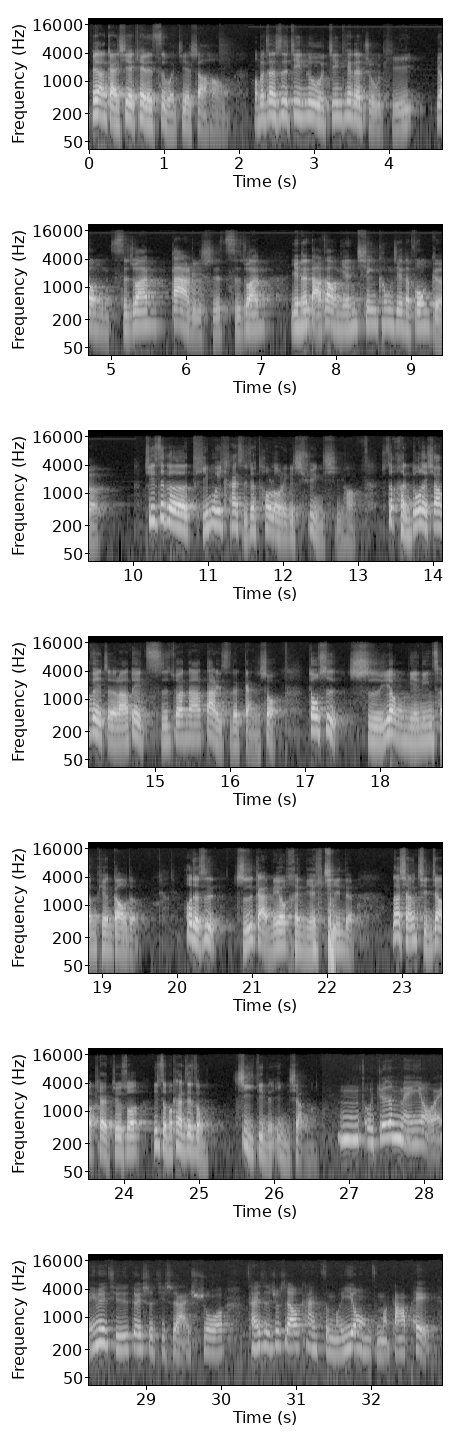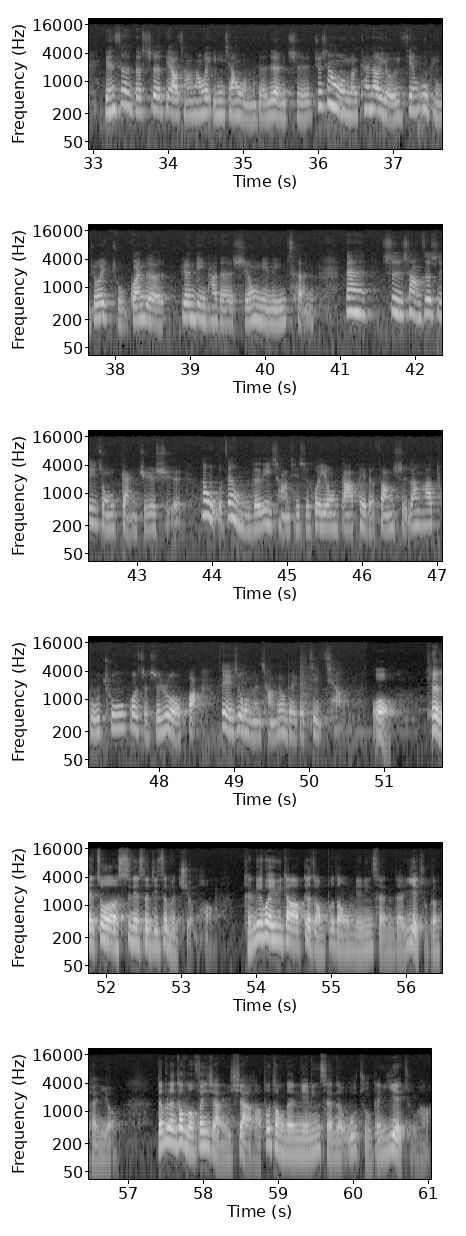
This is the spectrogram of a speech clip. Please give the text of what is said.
非常感谢 Kate 的自我介绍哈。我们正式进入今天的主题，用瓷砖、大理石瓷砖也能打造年轻空间的风格。其实这个题目一开始就透露了一个讯息哈，就是很多的消费者啦对瓷砖啊、大理石的感受。都是使用年龄层偏高的，或者是质感没有很年轻的。那想请教 Kate，就是说你怎么看这种既定的印象呢？嗯，我觉得没有哎，因为其实对设计师来说，材质就是要看怎么用、怎么搭配。颜色的色调常常会影响我们的认知，就像我们看到有一件物品，就会主观的认定它的使用年龄层，但事实上这是一种感觉学。那我在我们的立场，其实会用搭配的方式，让它突出或者是弱化，这也是我们常用的一个技巧。哦，Kate 做室内设计这么久哈，肯定会遇到各种不同年龄层的业主跟朋友，能不能跟我们分享一下哈？不同的年龄层的屋主跟业主哈，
